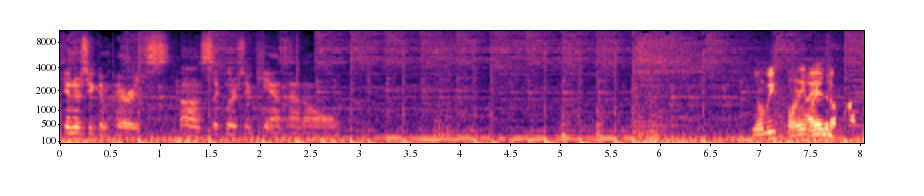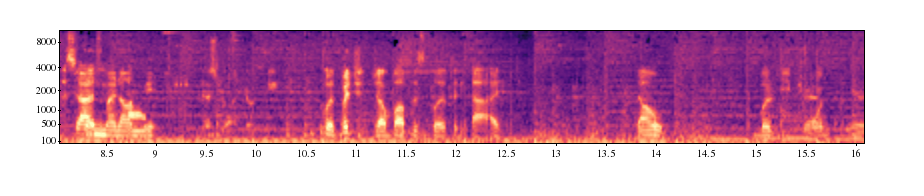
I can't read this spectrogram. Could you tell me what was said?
Skinners you can parry, s- uh, Sicklers you can't at all. You'll be funny if I I, a jump off this cliff. Dynamite on me. Destroy your team. What if I just jump off this cliff and die? Don't. Would be one. Here,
